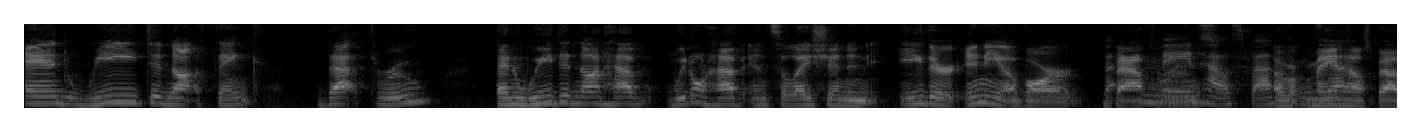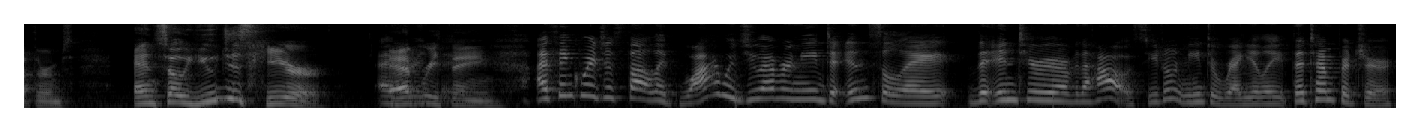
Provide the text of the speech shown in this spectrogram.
And we did not think that through. And we did not have, we don't have insulation in either any of our bathrooms. Main house bathrooms, main yeah. house bathrooms. And so you just hear Everything. everything I think we just thought, like, why would you ever need to insulate the interior of the house? You don't need to regulate the temperature.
